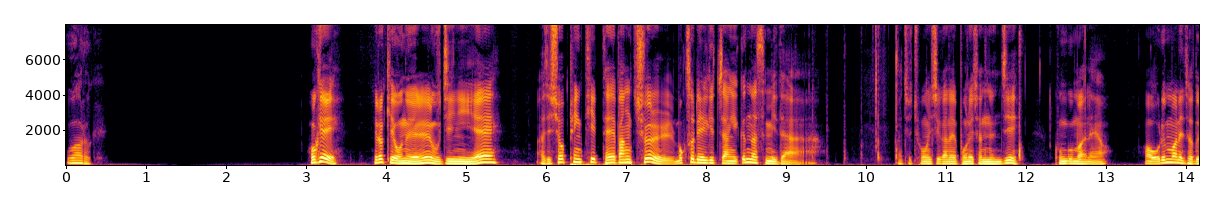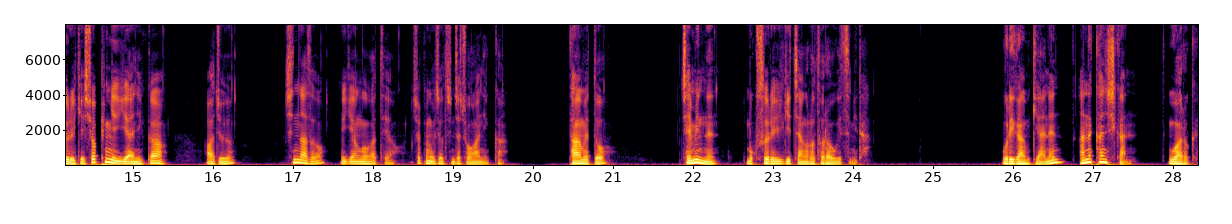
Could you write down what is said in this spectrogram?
우아로그 오케이 이렇게 오늘 우진이의 아주 쇼핑 팁 대방출 목소리 일기장이 끝났습니다. 아주 좋은 시간을 보내셨는지 궁금하네요. 어, 오랜만에 저도 이렇게 쇼핑 얘기하니까 아주 신나서 얘기한 것 같아요. 쇼핑을 저도 진짜 좋아하니까. 다음에 또 재밌는 목소리 일기장으로 돌아오겠습니다. 우리가 함께하는 아늑한 시간 우아로그.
